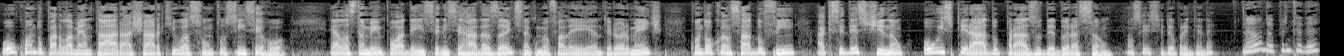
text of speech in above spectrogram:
ou quando o parlamentar achar que o assunto se encerrou. Elas também podem ser encerradas antes, né, como eu falei anteriormente, quando alcançado o fim a que se destinam ou expirado o prazo de duração. Não sei se deu para entender. Não, deu para entender.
